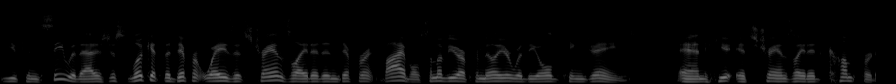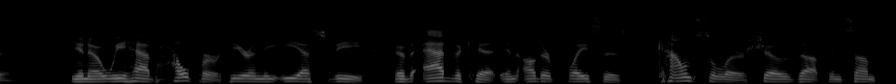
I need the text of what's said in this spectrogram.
you can see with that is just look at the different ways it's translated in different Bibles. Some of you are familiar with the Old King James, and he, it's translated comforter. You know, we have helper here in the ESV. We have advocate in other places. Counselor shows up in some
